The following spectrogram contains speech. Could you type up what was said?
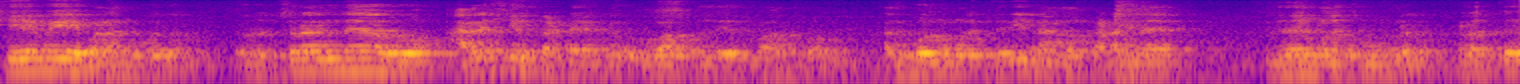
சேவையை வழங்குவதும் ஒரு சிறந்த ஒரு அரசியல் கட்டமைப்பை உருவாக்குவதை எதிர்பார்க்கிறோம். அதுபோல் உங்களுக்கு தெரியும் நாங்கள் கடந்த தினங்களுக்கு முன்னர் கிழக்கு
